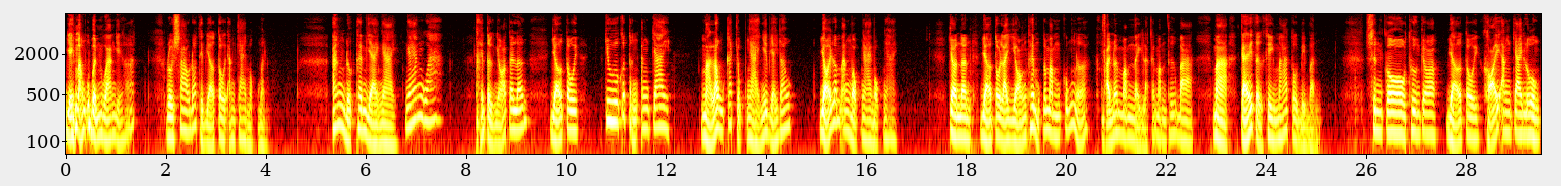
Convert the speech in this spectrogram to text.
vậy mà không có bệnh hoạn gì hết. Rồi sau đó thì vợ tôi ăn chay một mình. Ăn được thêm vài ngày, ngán quá. Tại từ nhỏ tới lớn, vợ tôi chưa có từng ăn chay mà lâu cả chục ngày như vậy đâu. Giỏi lắm ăn một ngày một ngày. Cho nên vợ tôi lại dọn thêm một cái mâm cúng nữa. Phải nói mâm này là cái mâm thứ ba mà kể từ khi má tôi bị bệnh. Xin cô thương cho vợ tôi khỏi ăn chay luôn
